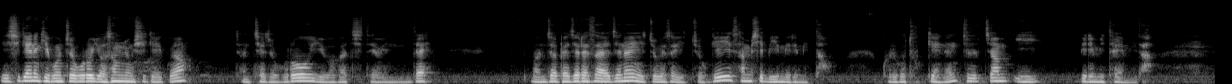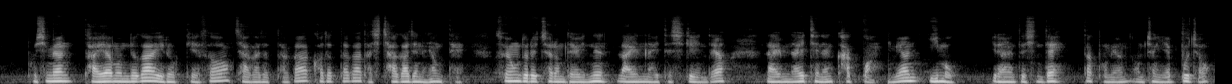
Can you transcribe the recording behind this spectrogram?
이 시계는 기본적으로 여성용 시계이고요. 전체적으로 이와 같이 되어 있는데 먼저 bezel의 사이즈는 이쪽에서 이쪽이 32mm 그리고 두께는 7.2mm입니다. 보시면 다이아몬드가 이렇게 해서 작아졌다가 커졌다가 다시 작아지는 형태 소용돌이처럼 되어 있는 Limelight 시계인데요. limelight는 각광이며 이목이라는 뜻인데 딱 보면 엄청 예쁘죠.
